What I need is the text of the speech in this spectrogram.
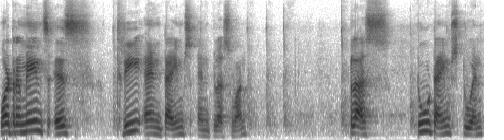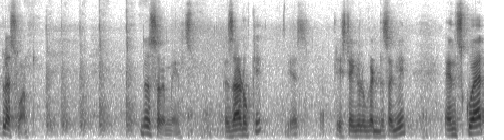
what remains is 3n times n plus 1 plus 2 times 2n plus 1 this remains is that okay yes please take a look at this again n square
